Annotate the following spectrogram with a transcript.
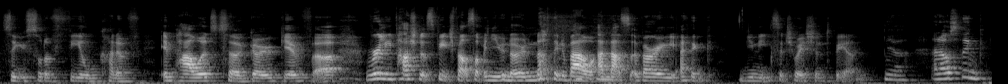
so you sort of feel kind of empowered to go give a really passionate speech about something you know nothing about, and that's a very, I think, unique situation to be in. Yeah, and I also think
